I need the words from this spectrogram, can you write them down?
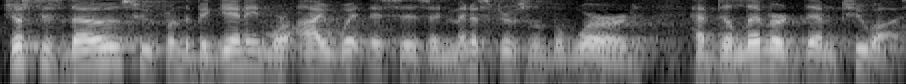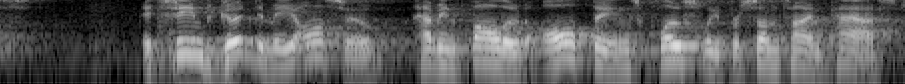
just as those who from the beginning were eyewitnesses and ministers of the word have delivered them to us. It seemed good to me also, having followed all things closely for some time past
